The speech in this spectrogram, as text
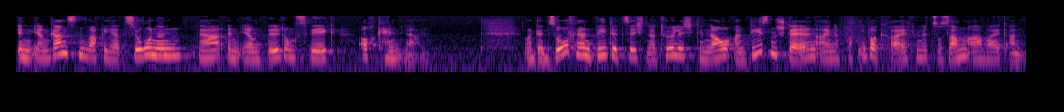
in, ihren ganzen Variationen, ja, in ihrem Bildungsweg auch kennenlernen. Und insofern bietet sich natürlich genau an diesen Stellen eine fachübergreifende Zusammenarbeit an.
